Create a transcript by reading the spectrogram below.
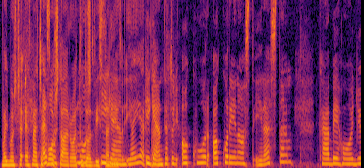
Vagy most ezt már csak ez mostanról most, tudod most, visszanézni. Igen, ja, igen, tehát hogy akkor, akkor én azt éreztem, kb., hogy,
